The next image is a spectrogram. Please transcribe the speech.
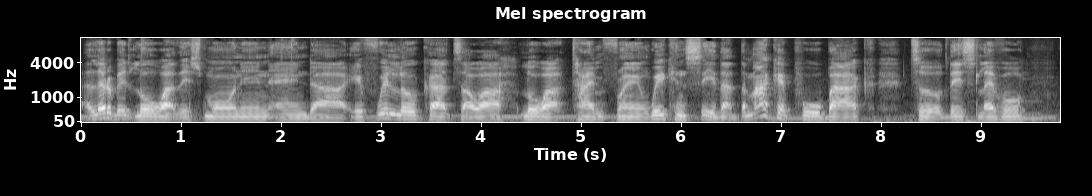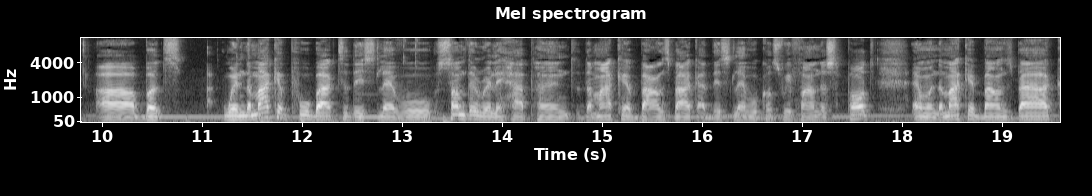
a little bit lower this morning and uh, if we look at our lower time frame we can see that the market pulled back to this level uh, but when the market pulled back to this level, something really happened. The market bounced back at this level because we found a support. And when the market bounced back,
